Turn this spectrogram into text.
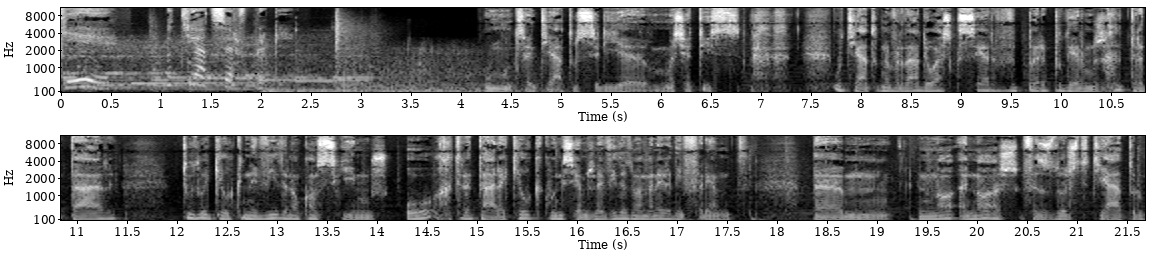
Quê? O teatro serve para quê? O mundo sem teatro seria uma chatice. O teatro, na verdade, eu acho que serve para podermos retratar tudo aquilo que na vida não conseguimos ou retratar aquilo que conhecemos na vida de uma maneira diferente. Hum, no- a nós, fazedores de teatro,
